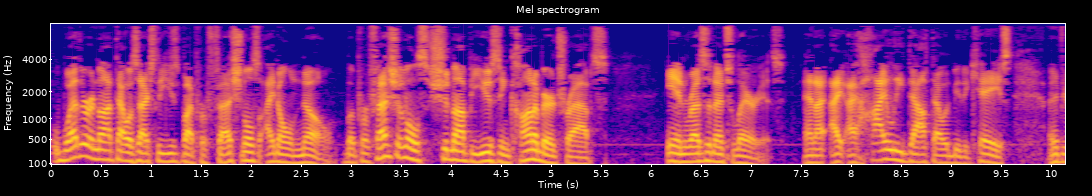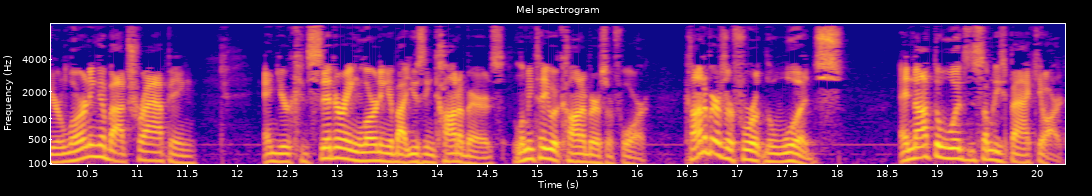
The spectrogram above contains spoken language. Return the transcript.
Whether or not that was actually used by professionals, I don't know. But professionals should not be using conibear traps in residential areas. And I, I highly doubt that would be the case. And if you're learning about trapping and you're considering learning about using conibears, let me tell you what conibears are for. Conibears are for the woods and not the woods in somebody's backyard.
